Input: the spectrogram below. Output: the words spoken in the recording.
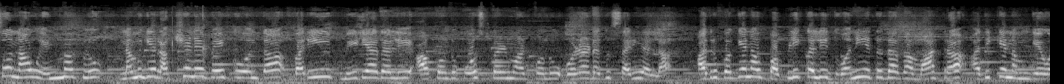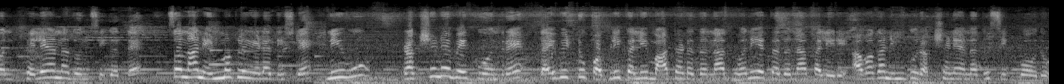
ಸೊ ನಾವು ಹೆಣ್ಮಕ್ಳು, ನಮಗೆ ರಕ್ಷಣೆ ಬೇಕು ಅಂತ ಬರೀ ಮೀಡಿಯಾದಲ್ಲಿ ಹಾಕೊಂಡು ಪೋಸ್ಟ್ಗಳು ಮಾಡ್ಕೊಂಡು ಓಡಾಡೋದು ಸರಿಯಲ್ಲ. ಅದ್ರ ಬಗ್ಗೆ ನಾವು ಪಬ್ಲಿಕ್ ಅಲ್ಲಿ ಧ್ವನಿ ಎತ್ತದಾಗ ಮಾತ್ರ ಅದಕ್ಕೆ ನಮ್ಗೆ ಒಂದು ಬೆಲೆ ಅನ್ನೋದೊಂದು ಸಿಗುತ್ತೆ. ಸೊ ನಾನು ಹೆಣ್ಮಕ್ಳು ಹೇಳೋದಿಷ್ಟೇ, ನೀವು ರಕ್ಷಣೆ ಬೇಕು ಅಂದ್ರೆ ದಯವಿಟ್ಟು ಪಬ್ಲಿಕ್ ಅಲ್ಲಿ ಮಾತಾಡೋದನ್ನ, ಧ್ವನಿ ಎತ್ತೋದನ್ನ ಕಲೀರಿ. ಅವಾಗ ನಿಮ್ಗೂ ರಕ್ಷಣೆ ಅನ್ನೋದು ಸಿಗ್ಬಹುದು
